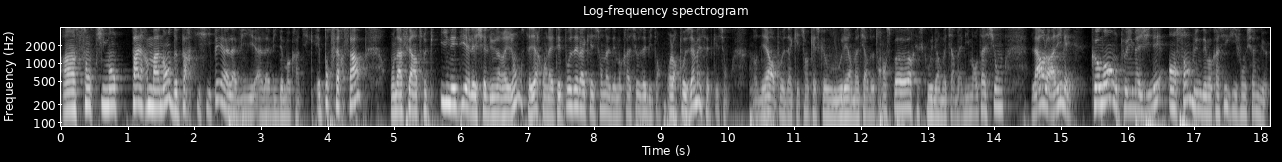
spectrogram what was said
à un sentiment permanent de participer à la vie, à la vie démocratique. Et pour faire ça, on a fait un truc inédit à l'échelle d'une région, c'est-à-dire qu'on a été posé la question de la démocratie aux habitants. On leur pose jamais cette question. Ordinaire, on pose la question qu'est-ce que vous voulez en matière de transport, qu'est-ce que vous voulez en matière d'alimentation? Là, on leur a dit mais comment on peut imaginer ensemble une démocratie qui fonctionne mieux?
